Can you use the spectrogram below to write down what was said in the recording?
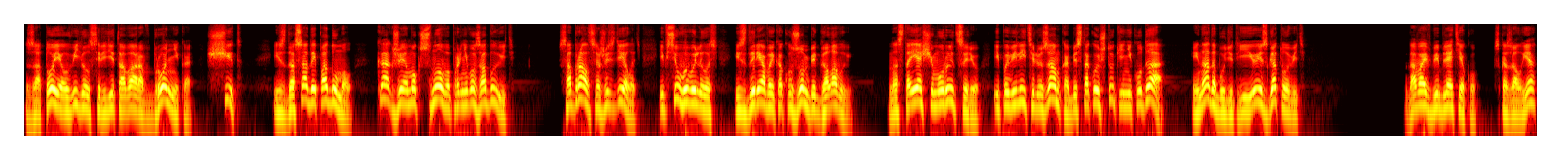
Зато я увидел среди товаров Бронника щит и с досадой подумал, как же я мог снова про него забыть. Собрался же сделать, и все вывалилось из дырявой, как у зомби, головы. Настоящему рыцарю и повелителю замка без такой штуки никуда, и надо будет ее изготовить. «Давай в библиотеку», — сказал я,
